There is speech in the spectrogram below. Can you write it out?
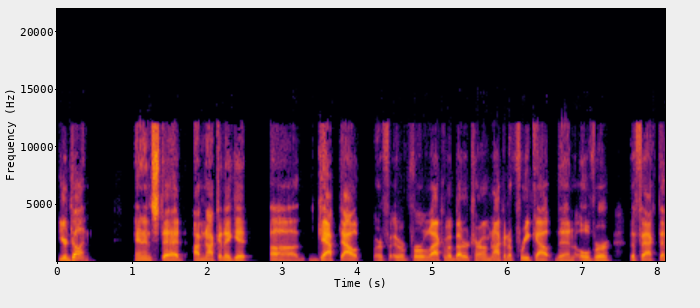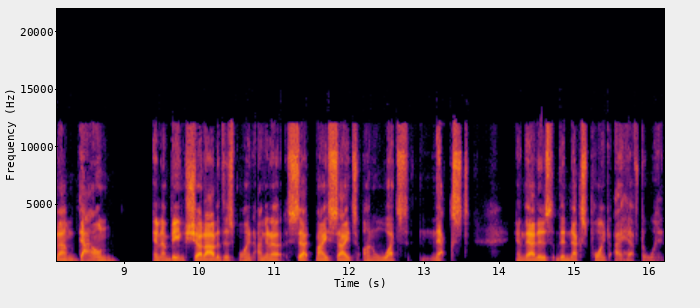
you're done. And instead, I'm not going to get uh, gapped out, or, or, for lack of a better term, I'm not going to freak out then over the fact that I'm down and I'm being shut out at this point. I'm going to set my sights on what's next. And that is the next point I have to win.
